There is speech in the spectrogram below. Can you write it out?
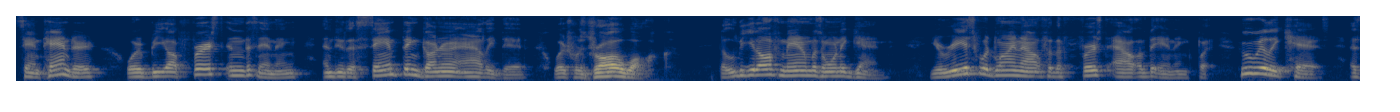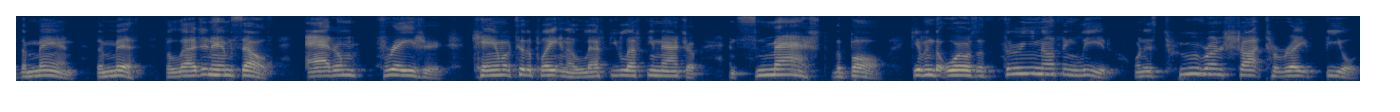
Santander would be up first in this inning and do the same thing Gunnar and Adley did, which was draw a walk. The leadoff man was on again. Urias would line out for the first out of the inning, but who really cares? As the man, the myth, the legend himself, Adam Frazier, came up to the plate in a lefty lefty matchup and smashed the ball, giving the Orioles a 3 0 lead on his two run shot to right field.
